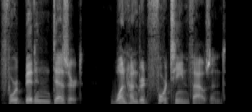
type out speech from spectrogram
Forbidden Desert, 114,000.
